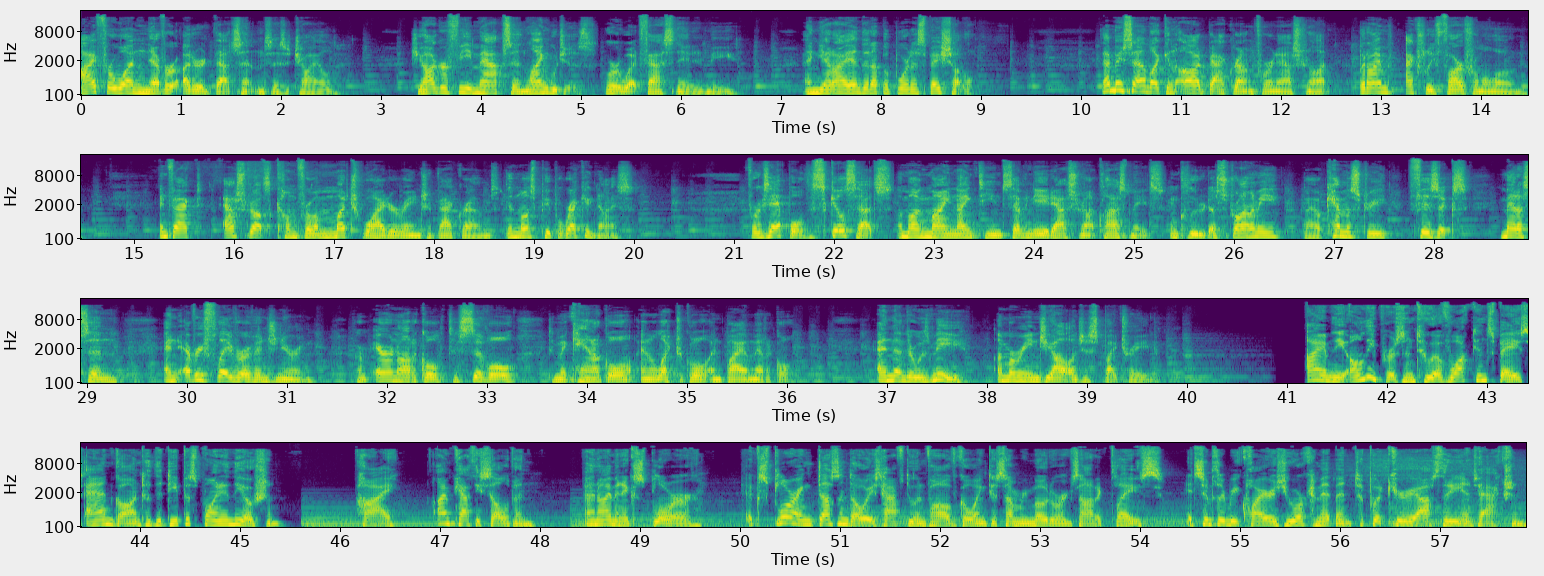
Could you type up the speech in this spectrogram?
I, for one, never uttered that sentence as a child. Geography, maps, and languages were what fascinated me, and yet I ended up aboard a space shuttle. That may sound like an odd background for an astronaut, but I'm actually far from alone. In fact, astronauts come from a much wider range of backgrounds than most people recognize. For example, the skill sets among my 1978 astronaut classmates included astronomy, biochemistry, physics, medicine, and every flavor of engineering, from aeronautical to civil to mechanical and electrical and biomedical. And then there was me, a marine geologist by trade. I am the only person to have walked in space and gone to the deepest point in the ocean. Hi, I'm Kathy Sullivan, and I'm an explorer. Exploring doesn't always have to involve going to some remote or exotic place. It simply requires your commitment to put curiosity into action.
